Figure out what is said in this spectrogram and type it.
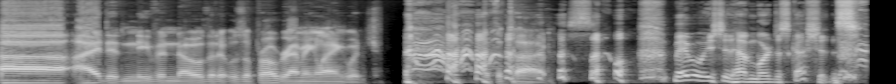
Uh, I didn't even know that it was a programming language at the time. so maybe we should have more discussions.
